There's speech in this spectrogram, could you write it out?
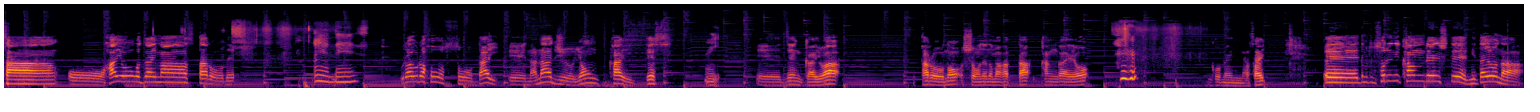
さん、おはようございます。太郎です。あやです。裏裏放送第、えー74回です。はい。えー前回は、太郎の少年の曲がった考えを、ごめんなさい。えーでもちょっとそれに関連して似たような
